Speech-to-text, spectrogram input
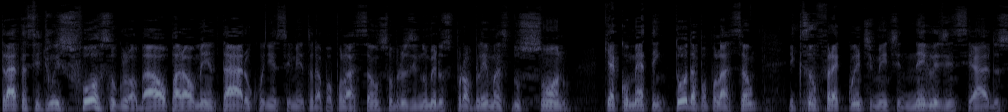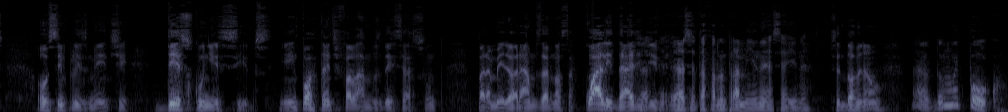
Trata-se de um esforço global para aumentar o conhecimento da população sobre os inúmeros problemas do sono, que acometem toda a população e que são frequentemente negligenciados ou simplesmente desconhecidos. E é importante falarmos desse assunto para melhorarmos a nossa qualidade de vida. Já você tá falando pra mim, né? Essa aí, né? Você não dorme, não? Ah, eu durmo muito pouco.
